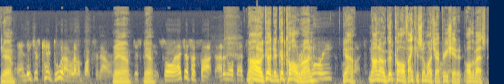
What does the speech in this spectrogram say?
Yeah. And they just can't do it on eleven bucks an hour. Yeah, Just, yeah. So that's just a thought. I don't know if that's No, good, good call, Ron. Yeah. what. No, no, good call. Thank you so much. I appreciate it. All the best.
